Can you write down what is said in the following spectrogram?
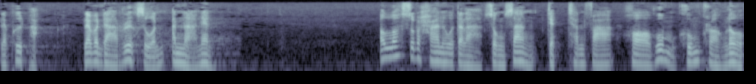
และพืชผัก และบรรดาเรือกสวนอันหนาแน่น อัลลอฮฺสุบฮานาวตลาทรงสร้างเจ็ดชั้นฟ้าห่อหุ้มคุ้มครองโลก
